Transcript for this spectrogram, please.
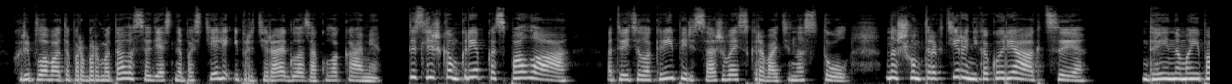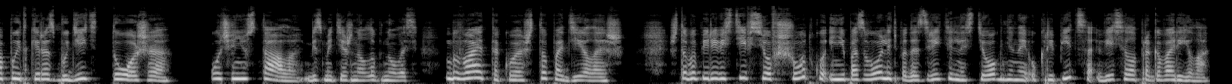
– хрипловато пробормотала, садясь на постели и протирая глаза кулаками. «Ты слишком крепко спала!» – ответила Кри, пересаживаясь с кровати на стул. «На шум трактира никакой реакции!» «Да и на мои попытки разбудить тоже!» «Очень устала», – безмятежно улыбнулась. «Бывает такое, что поделаешь». Чтобы перевести все в шутку и не позволить подозрительности огненной укрепиться, весело проговорила.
